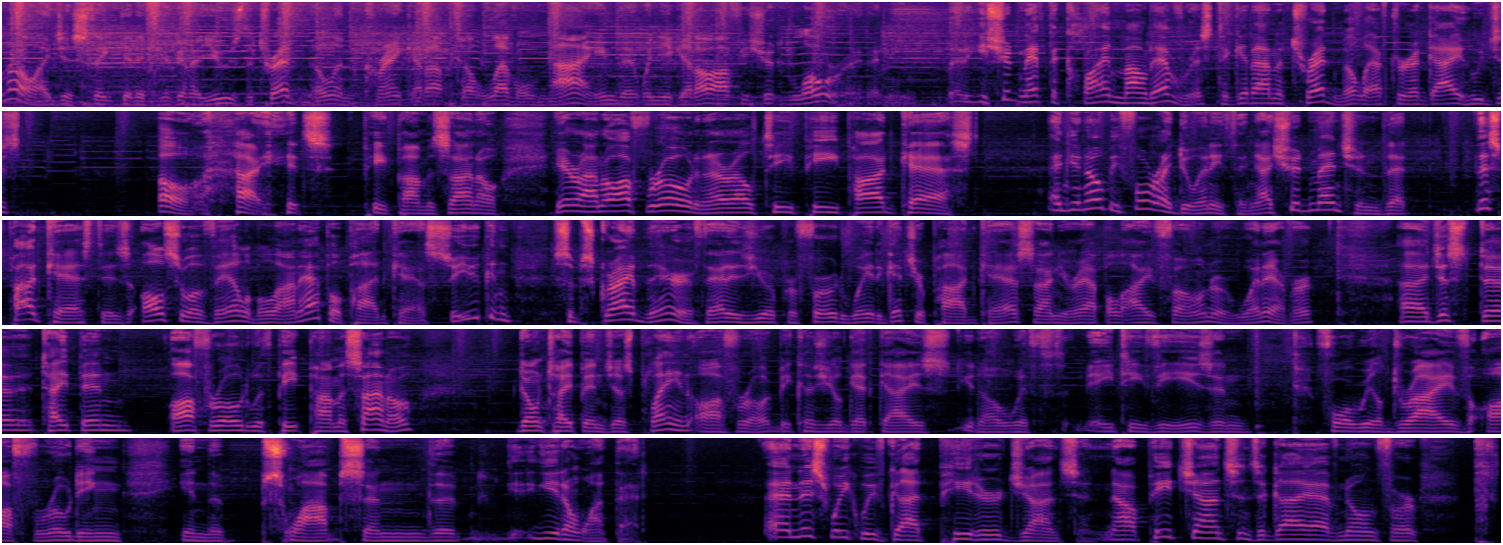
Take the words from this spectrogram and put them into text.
Well, no, I just think that if you're going to use the treadmill and crank it up to level nine, that when you get off, you should lower it. I mean, you shouldn't have to climb Mount Everest to get on a treadmill after a guy who just. Oh, hi, it's Pete Palmisano here on Off Road and RLTP podcast. And you know, before I do anything, I should mention that this podcast is also available on Apple Podcasts, so you can subscribe there if that is your preferred way to get your podcasts on your Apple iPhone or whatever. Uh, just uh, type in off road with Pete Palmisano. Don't type in just plain off road because you'll get guys, you know, with ATVs and four wheel drive off roading in the swamps, and the, you don't want that. And this week we've got Peter Johnson. Now, Pete Johnson's a guy I've known for,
